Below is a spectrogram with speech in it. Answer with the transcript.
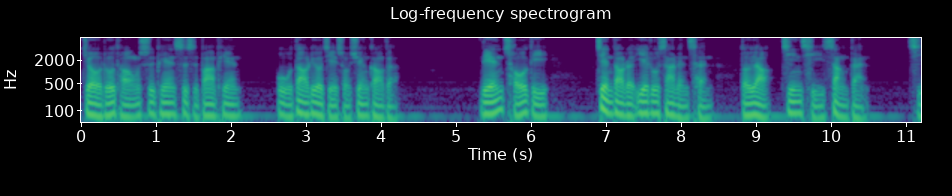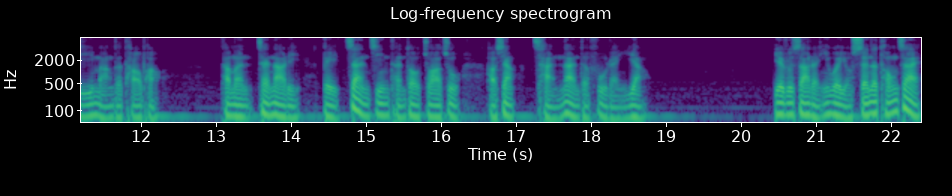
就如同诗篇四十八篇。”五到六节所宣告的，连仇敌见到了耶路撒冷城，都要惊奇丧胆，急忙的逃跑。他们在那里被战惊疼痛抓住，好像惨难的妇人一样。耶路撒冷因为有神的同在，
